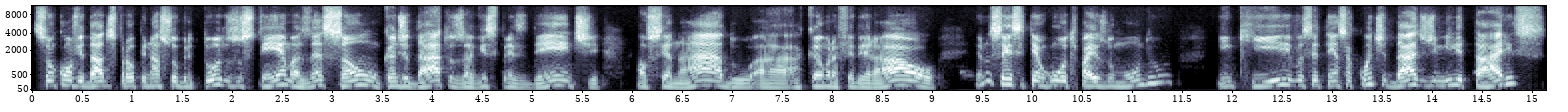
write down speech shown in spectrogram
são convidados para opinar sobre todos os temas, né, são candidatos a vice-presidente, ao Senado, à Câmara Federal, eu não sei se tem algum outro país do mundo em que você tem essa quantidade de militares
